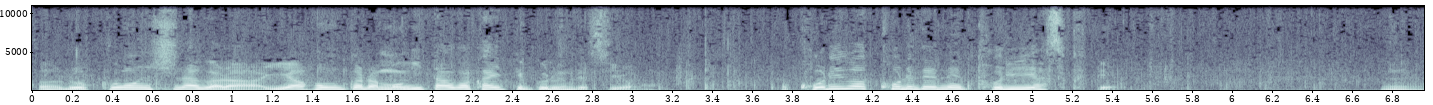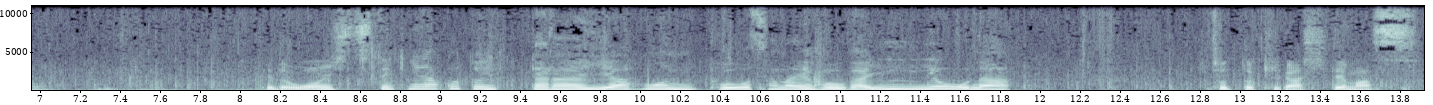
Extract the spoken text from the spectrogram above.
その録音しながらイヤホンからモニターが返ってくるんですよ。これはこれでね、撮りやすくて。うん。けど音質的なこと言ったらイヤホン通さない方がいいような、ちょっと気がしてます。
